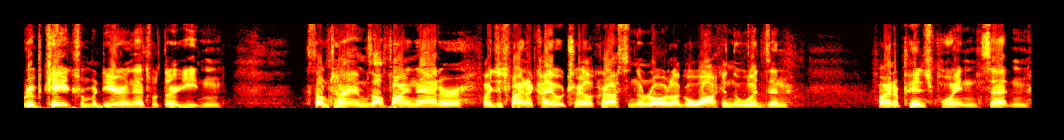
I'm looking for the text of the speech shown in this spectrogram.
rib cage from a deer, and that's what they're eating. Sometimes I'll find that, or if I just find a coyote trail crossing the road, I'll go walk in the woods and find a pinch point and set and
